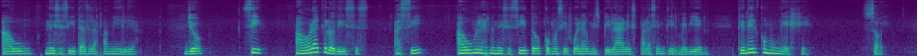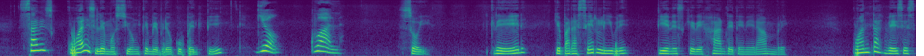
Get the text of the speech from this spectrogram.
aún necesitas la familia. Yo, sí, ahora que lo dices, así, aún les necesito como si fueran mis pilares para sentirme bien, tener como un eje. Soy. ¿Sabes cuál es la emoción que me preocupa en ti? Yo, ¿cuál? Soy. Creer que para ser libre tienes que dejar de tener hambre. ¿Cuántas veces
